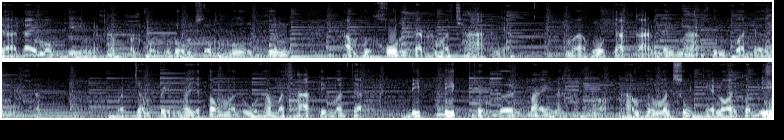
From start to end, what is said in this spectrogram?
จะได้มองอิงนะครับมันก็อุดมสมบูรณ์ขึ้นทำให้คนกับธรรมชาติเนี่ยมาหู้จักกันได้มากขึ้นกว่าเดิมนะครับไม่จำเป็นว่าจะต้องมาดูธรรมชาติที่มันจะดิบดิบจนเกินไปนะครับเนาะทำให้มันสุกหน่อยก็ดี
